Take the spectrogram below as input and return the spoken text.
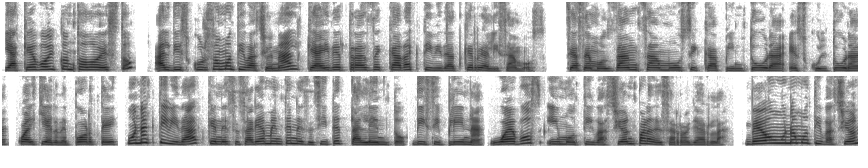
¿Y a qué voy con todo esto? Al discurso motivacional que hay detrás de cada actividad que realizamos si hacemos danza, música, pintura, escultura, cualquier deporte, una actividad que necesariamente necesite talento, disciplina, huevos y motivación para desarrollarla. Veo una motivación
